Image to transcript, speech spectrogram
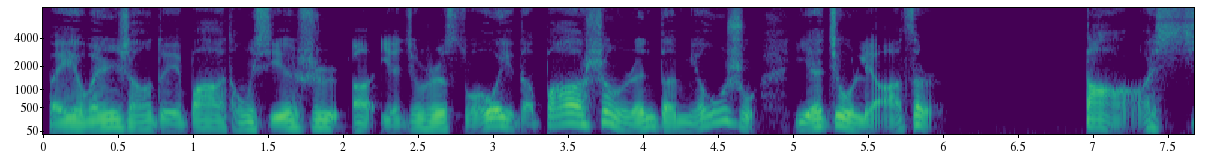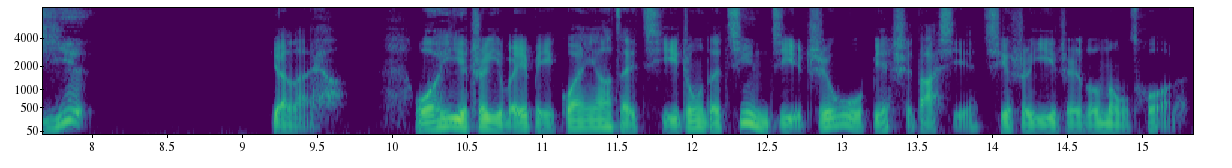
碑文上对八通邪师啊，也就是所谓的八圣人的描述，也就俩字儿：大邪。原来啊，我一直以为被关押在其中的禁忌之物便是大邪，其实一直都弄错了。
